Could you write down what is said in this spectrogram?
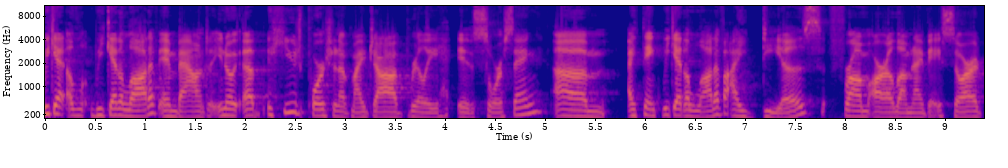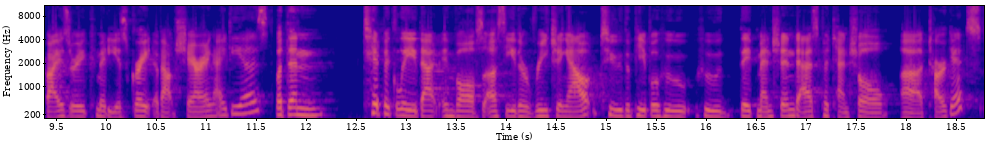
we get a, we get a lot of inbound. You know, a, a huge portion of my job really is sourcing. Um, I think we get a lot of ideas from our alumni base. So our advisory committee is great about sharing ideas, but then typically that involves us either reaching out to the people who who they've mentioned as potential uh, targets,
